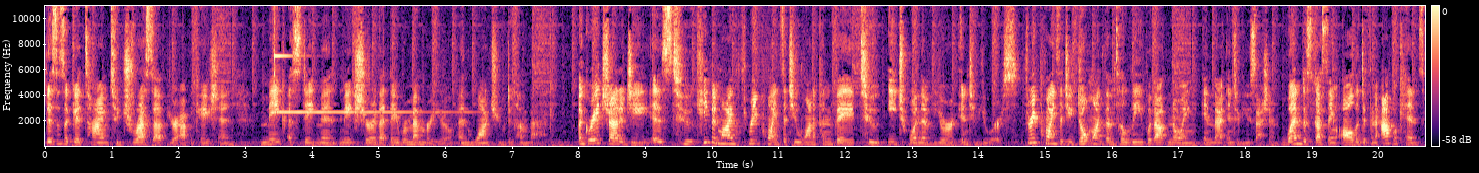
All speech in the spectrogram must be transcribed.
This is a good time to dress up your application make a statement, make sure that they remember you and want you to come back. A great strategy is to keep in mind three points that you want to convey to each one of your interviewers. Three points that you don't want them to leave without knowing in that interview session. When discussing all the different applicants,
